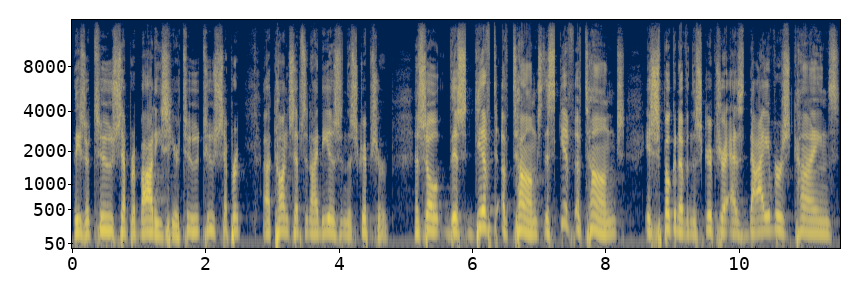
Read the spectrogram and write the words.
these are two separate bodies here, two two separate uh, concepts and ideas in the Scripture. And so this gift of tongues, this gift of tongues, is spoken of in the Scripture as divers kinds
